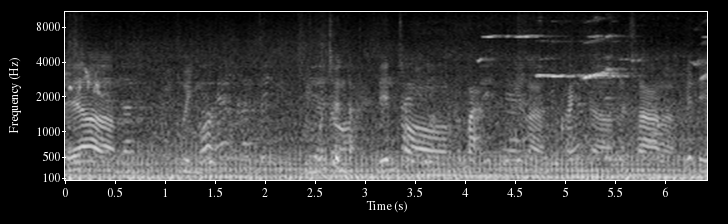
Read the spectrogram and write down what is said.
Thế là mình mình muốn truyền tải đến cho các bạn, cũng như là du khách ờ, gần xa là biết đến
